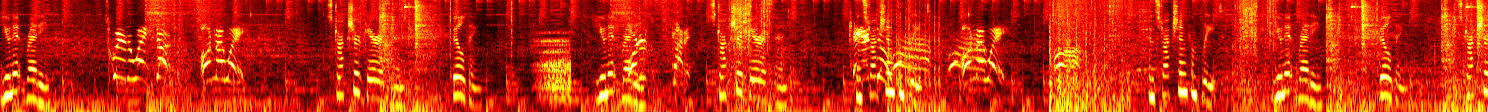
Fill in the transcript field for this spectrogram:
Unit ready. Squared away, sir! On my way! Structure garrison. Building. Unit ready. Orders? Got it! Structure garrison. Construction complete. On my way! Construction complete. Unit ready. Building. Structure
